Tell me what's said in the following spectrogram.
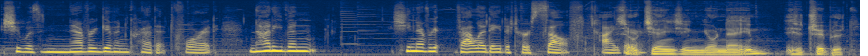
she was never given credit for it. Not even, she never validated herself either. So changing your name is a tribute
